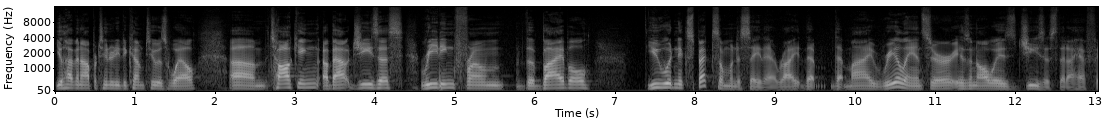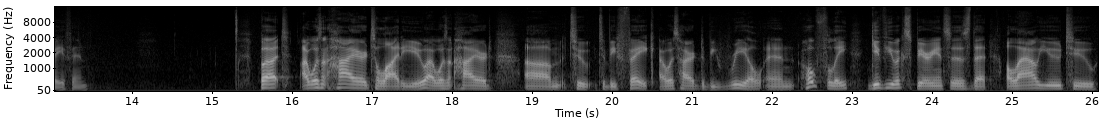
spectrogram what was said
you'll have an opportunity to come to as well, um, talking about Jesus, reading from the Bible, you wouldn't expect someone to say that, right? That, that my real answer isn't always Jesus that I have faith in. But I wasn't hired to lie to you. I wasn't hired um, to, to be fake. I was hired to be real and hopefully give you experiences that allow you to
